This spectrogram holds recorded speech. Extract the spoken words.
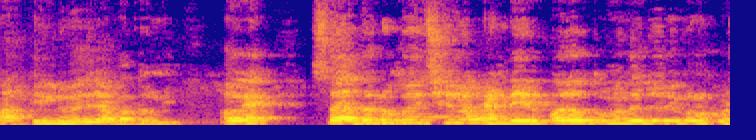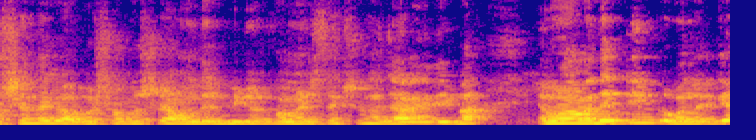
বাতিল হয়ে যাবা তুমি। ওকে সো এতটুকুই ছিল অ্যান্ড এরপরেও তোমাদের যদি কোনো কোশ্চেন থাকে অবশ্যই অবশ্যই আমাদের ভিডিওর কমেন্ট সেকশনে জানাই দিবা এবং আমাদের টিম তোমাদেরকে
